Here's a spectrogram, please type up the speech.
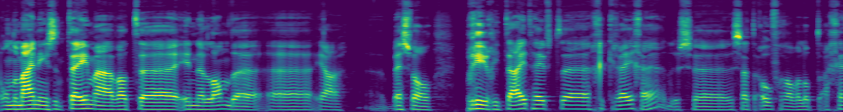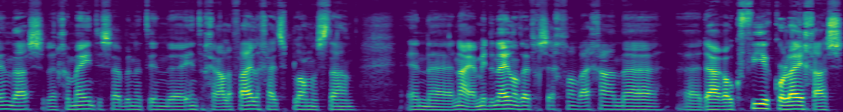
ondermijning is een thema wat in de landen ja, best wel prioriteit heeft gekregen. Hè? Dus het staat overal wel op de agenda's. De gemeentes hebben het in de integrale veiligheidsplannen staan. En uh, nou ja, Midden-Nederland heeft gezegd van wij gaan uh, uh, daar ook vier collega's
